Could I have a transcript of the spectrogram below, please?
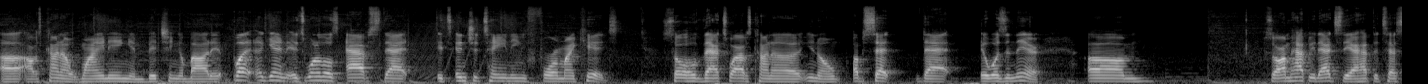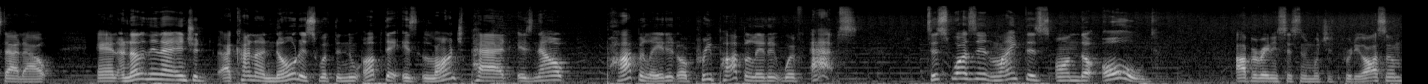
uh, I was kind of whining and bitching about it. But again, it's one of those apps that it's entertaining for my kids. So that's why I was kind of, you know, upset that it wasn't there. Um, so I'm happy that's there. I have to test that out. And another thing that I, I kind of noticed with the new update is Launchpad is now populated or pre-populated with apps. This wasn't like this on the old operating system, which is pretty awesome.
